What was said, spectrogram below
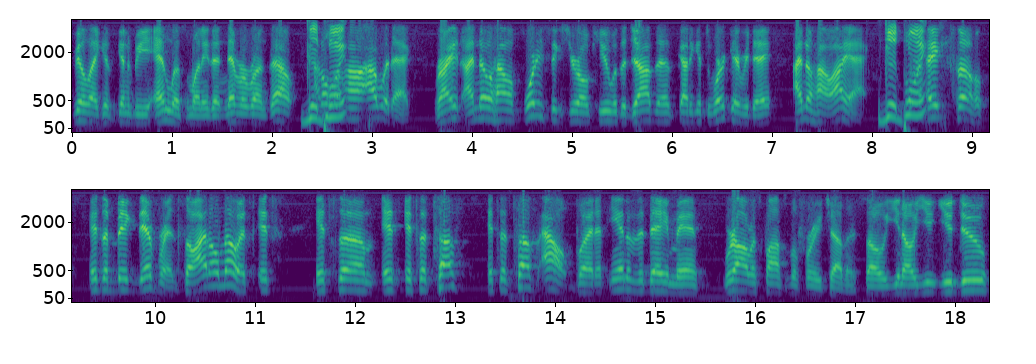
feel like it's going to be endless money that never runs out. Good I don't point. Know how I would act, right? I know how a 46 year old Q with a job that's got to get to work every day. I know how I act. Good point. Right? So it's a big difference. So I don't know. It's it's it's um it, it's a tough it's a tough out, but at the end of the day, man, we're all responsible for each other. So you know, you you do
